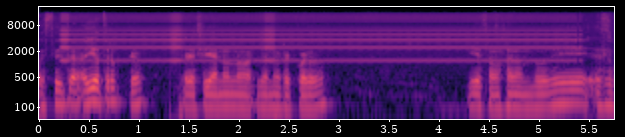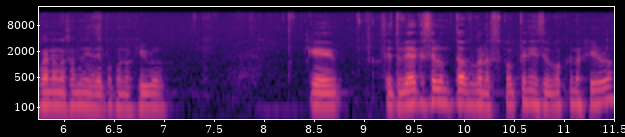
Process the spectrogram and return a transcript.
hasta ahorita hay otro creo, pero ese ya no, no, ya no recuerdo. Y estamos hablando de... Esos fueron los openings de Boku no Hero. Que si tuviera que hacer un top con los openings de Boku no Hero,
